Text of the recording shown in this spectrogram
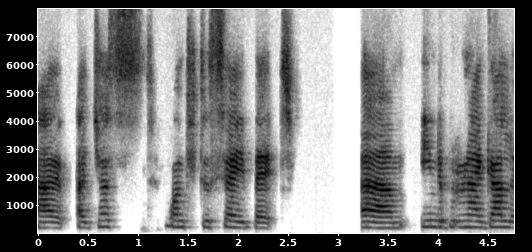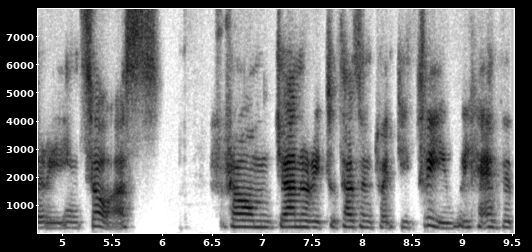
I, I just wanted to say that um, in the Brunei Gallery in SOAS, from January 2023, we have a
